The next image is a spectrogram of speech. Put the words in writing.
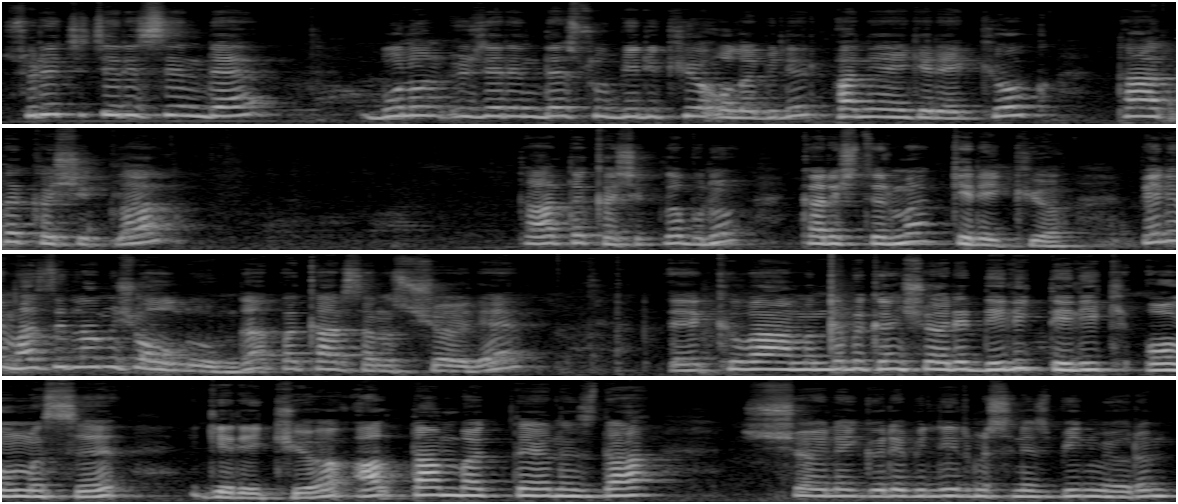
Süreç içerisinde bunun üzerinde su birikiyor olabilir. Paniğe gerek yok. Tahta kaşıkla tahta kaşıkla bunu karıştırmak gerekiyor. Benim hazırlamış olduğumda bakarsanız şöyle e, kıvamında bakın şöyle delik delik olması gerekiyor. Alttan baktığınızda şöyle görebilir misiniz bilmiyorum.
